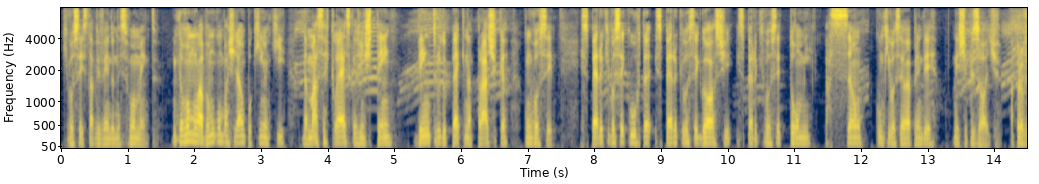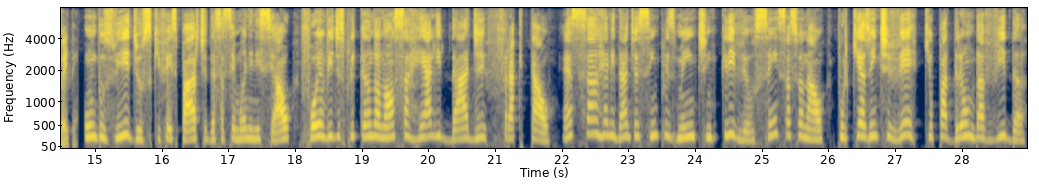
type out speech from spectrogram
que você está vivendo nesse momento. Então vamos lá, vamos compartilhar um pouquinho aqui da masterclass que a gente tem dentro do PEC na prática com você. Espero que você curta, espero que você goste, espero que você tome ação com o que você vai aprender neste episódio. Aproveitem. Um dos vídeos que fez parte dessa semana inicial foi um vídeo explicando a nossa realidade fractal. Essa realidade é simplesmente incrível, sensacional, porque a gente vê que o padrão da vida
